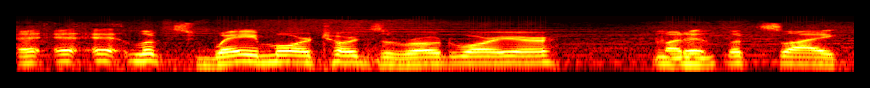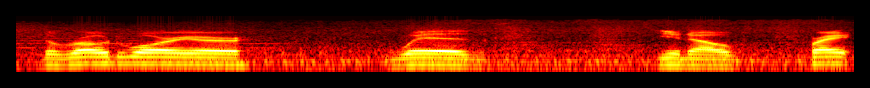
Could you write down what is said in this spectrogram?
it, it, it looks way more towards the Road Warrior, but it looks like the Road Warrior with, you know, Frank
